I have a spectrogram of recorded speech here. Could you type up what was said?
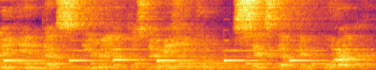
Leyendas y Relatos de México, sexta temporada.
